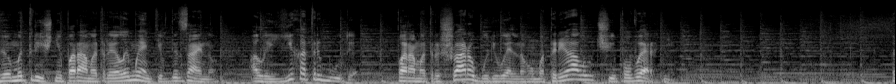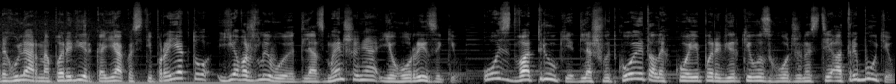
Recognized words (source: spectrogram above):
геометричні параметри елементів дизайну, але й їх атрибути, параметри шару, будівельного матеріалу чи поверхні. Регулярна перевірка якості проєкту є важливою для зменшення його ризиків. Ось два трюки для швидкої та легкої перевірки узгодженості атрибутів.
